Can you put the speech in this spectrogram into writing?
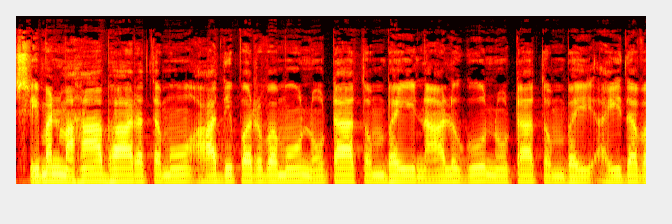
శ్రీమన్ మహాభారతము ఆదిపర్వము నూట తొంభై నాలుగు నూట తొంభై ఐదవ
